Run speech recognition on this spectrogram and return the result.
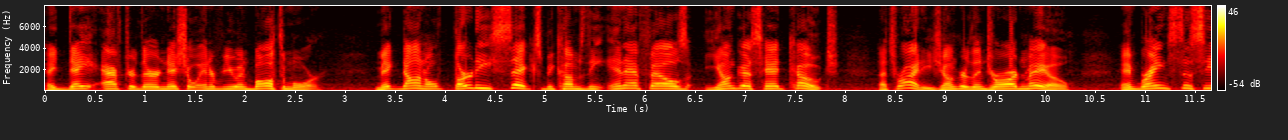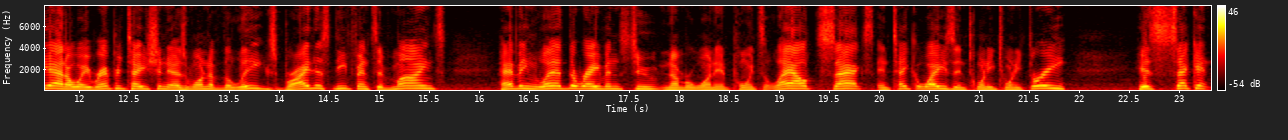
a day after their initial interview in Baltimore. Macdonald, 36, becomes the NFL's youngest head coach. That's right, he's younger than Gerard Mayo, and brings to Seattle a reputation as one of the league's brightest defensive minds, having led the Ravens to number one in points allowed, sacks, and takeaways in 2023, his second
